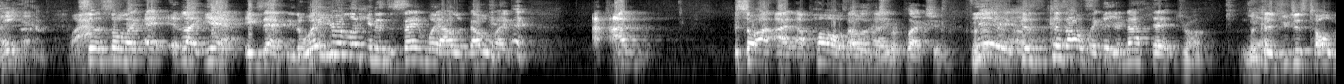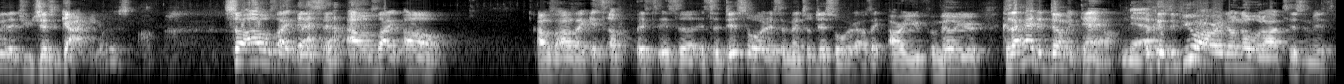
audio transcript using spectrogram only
Man. Wow. So, so like, eh, eh, like, yeah, exactly. The way you're looking is the same way I looked. I was like, I, I so I, I, I paused. I I was look like, perplexion. yeah, because because I was like, you're not that drunk because you just told me that you just got here. What is- So I was like, listen, I was like, um, I was, I was like, it's a, it's, it's a, it's a disorder. It's a mental disorder. I was like, are you familiar? Because I had to dumb it down. Yeah. Because if you already don't know what autism is,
